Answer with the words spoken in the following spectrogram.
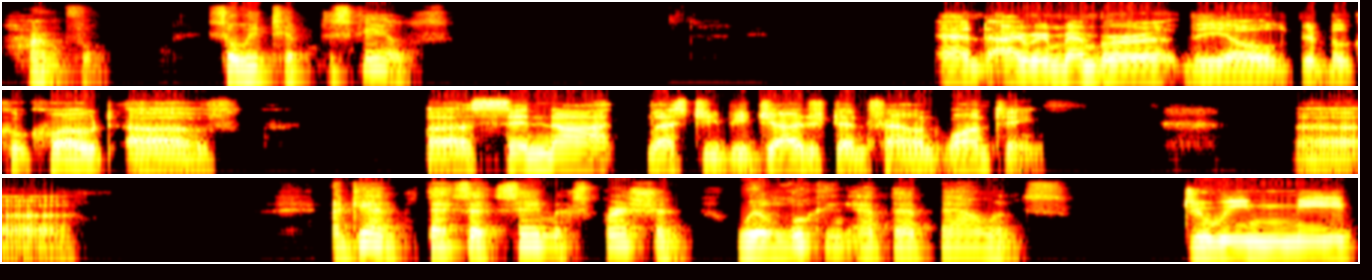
harmful. So we tipped the scales. And I remember the old biblical quote of uh, sin not, lest you be judged and found wanting. Uh, Again, that's that same expression. We're looking at that balance. Do we need,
